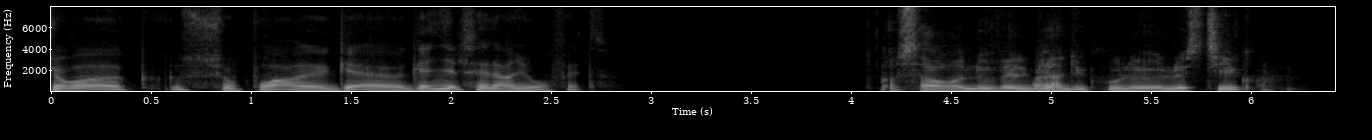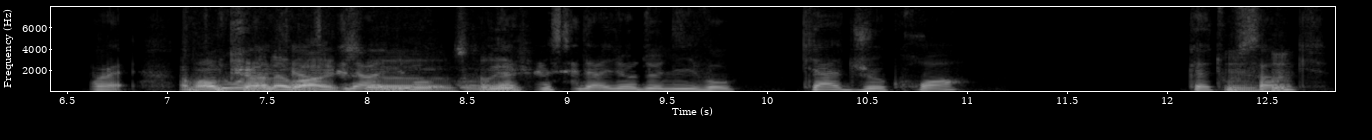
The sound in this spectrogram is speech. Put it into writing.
sur, euh, sur, pour euh, ga- gagner le scénario, en fait. Oh, Ça renouvelle bien du coup le, le style, quoi. Ouais. Ça n'a Donc, vraiment nous, plus rien à voir avec scénario- ce On a fait le scénario de niveau 4, je crois. 4 ou Mhm. 5.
